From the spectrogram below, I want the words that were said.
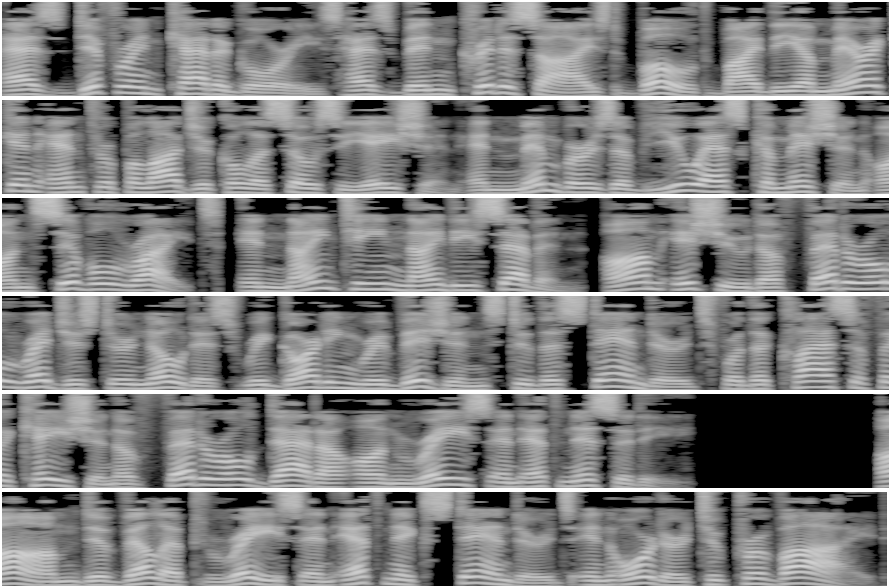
as different categories has been criticized both by the American Anthropological Association and members of U.S. Commission on Civil Rights. In 1997, OM issued a Federal Register notice regarding revisions to the standards for the classification of federal data on race and ethnicity. OM developed race and ethnic standards in order to provide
